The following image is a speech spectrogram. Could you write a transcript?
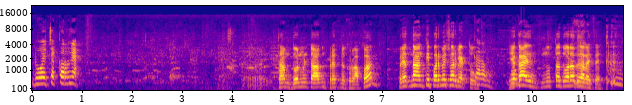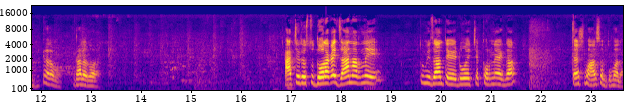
डोळे चेक करून या. थांब दोन मिनिटं अजून प्रयत्न करू आपण. प्रयत्न अंती परमेश्वर भेटतो. करा मग. हे काय नुसता दोराच घालायचा आहे करा मग. घाला दोरा. आजचे दिवस तू दोरा काही जाणार नाही. तुम्ही जाणते डोळे चेक करून या एकदा. चष्मा असेल तुम्हाला.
